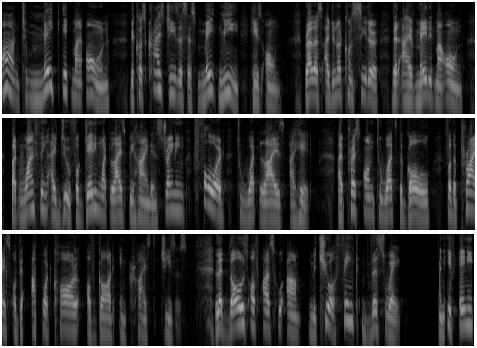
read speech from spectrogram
on to make it my own because Christ Jesus has made me his own. Brothers, I do not consider that I have made it my own, but one thing I do, forgetting what lies behind and straining forward to what lies ahead. I press on towards the goal for the price of the upward call of God in Christ Jesus. Let those of us who are mature think this way. And if any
